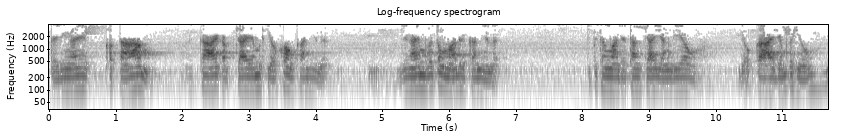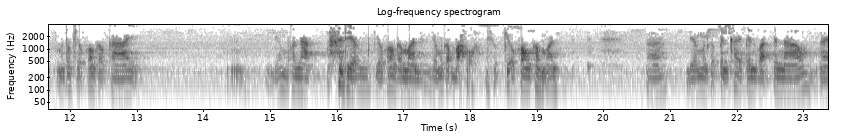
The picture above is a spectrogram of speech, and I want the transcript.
แต่ยังไงก็ตามกายกับใจมันเกี่ยวข้องกันอยู่เนี่ยยังไงมันก็ต้องมาด้วยกันนี่แหละจะไปทำงานแต่ทางใจอย่างเดียว เดี๋ยวกายเดี๋ยวมันก็หิว มันต้องเกี่ยวข้องกับกายเดี๋ยวมันก็หนัก เดี๋ยวเกี่ยวข้องกับมัน เดี๋ยวมันก็เบาเดี๋ยวเกี่ยวข้องกับมันเดี๋ยวมันก็เป็นไข้เป็นหวัดเป็นหนาวนี่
